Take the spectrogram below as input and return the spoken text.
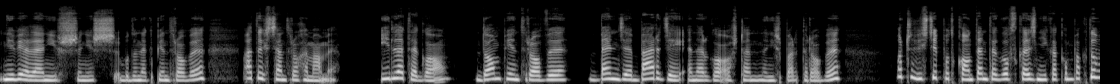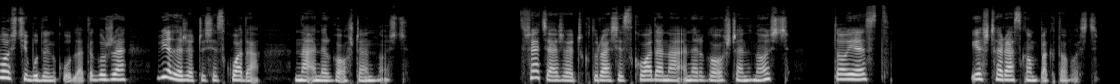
niewiele niższy niż budynek piętrowy, a tych ścian trochę mamy. I dlatego dom piętrowy będzie bardziej energooszczędny niż parterowy, oczywiście pod kątem tego wskaźnika kompaktowości budynku, dlatego że wiele rzeczy się składa na energooszczędność. Trzecia rzecz, która się składa na energooszczędność, to jest jeszcze raz kompaktowość.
